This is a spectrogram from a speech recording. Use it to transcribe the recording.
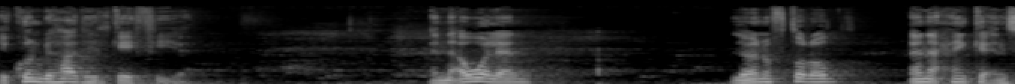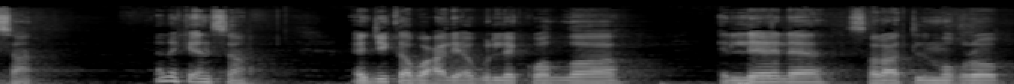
يكون بهذه الكيفية. إن اولا لو نفترض أنا الحين كإنسان. أنا كإنسان. أجيك أبو علي أقول لك والله الليلة صلاة المغرب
